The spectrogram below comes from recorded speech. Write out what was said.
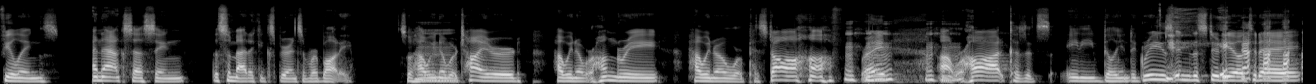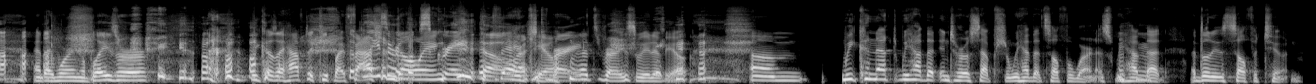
feelings, and accessing the somatic experience of our body. So, how we know Mm. we're tired, how we know we're hungry, how we know we're pissed off, Mhm, right? Uh, mhm. we're hot because it's 80 billion degrees in the studio today, and I'm wearing a blazer because I have to keep my The fashion blazer looks going. great, though, Thank you. Rajkumari. That's very sweet of you. Um, we connect. We have that interoception. We have that self awareness. We have Mhm. that ability to self attune.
